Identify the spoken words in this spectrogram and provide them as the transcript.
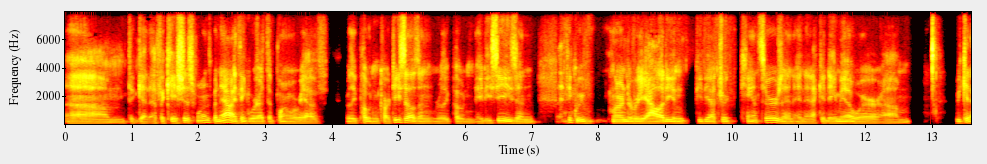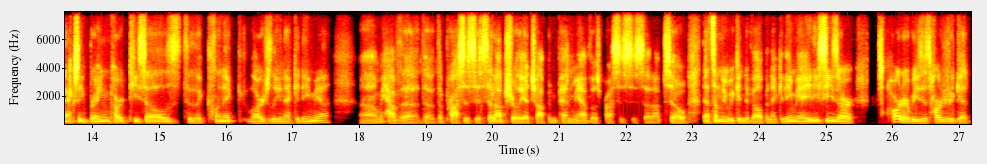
um, to get efficacious ones but now i think we're at the point where we have really potent car t cells and really potent adcs and i think we've learned a reality in pediatric cancers and, and in academia where um, we can actually bring car t cells to the clinic largely in academia uh, we have the, the the processes set up. Surely at Chop and Penn, we have those processes set up. So that's something we can develop in academia. ADCs are harder because it's harder to get.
